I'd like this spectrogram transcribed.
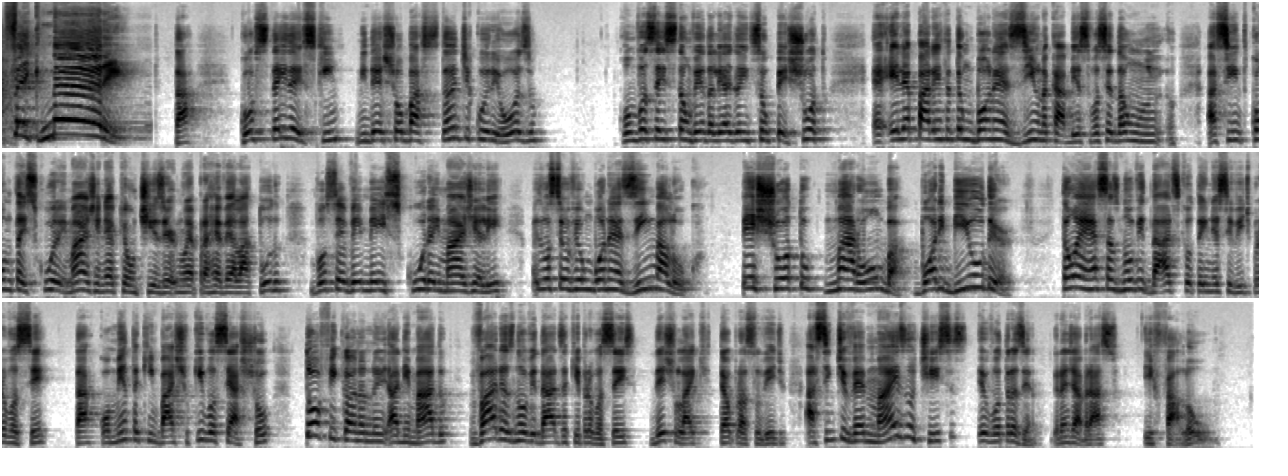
Fake Neri! Tá? Gostei da skin, me deixou bastante curioso. Como vocês estão vendo ali, além de ser um Peixoto, é, ele aparenta ter um bonezinho na cabeça. Você dá um. Assim, como tá escura a imagem, né? Porque é um teaser, não é para revelar tudo. Você vê meio escura a imagem ali. Mas você vê um bonezinho, maluco. Peixoto Maromba, bodybuilder. Então é essas novidades que eu tenho nesse vídeo para você, tá? Comenta aqui embaixo o que você achou. Tô ficando animado, várias novidades aqui para vocês. Deixa o like, até o próximo vídeo. Assim que tiver mais notícias, eu vou trazendo. Grande abraço e falou!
